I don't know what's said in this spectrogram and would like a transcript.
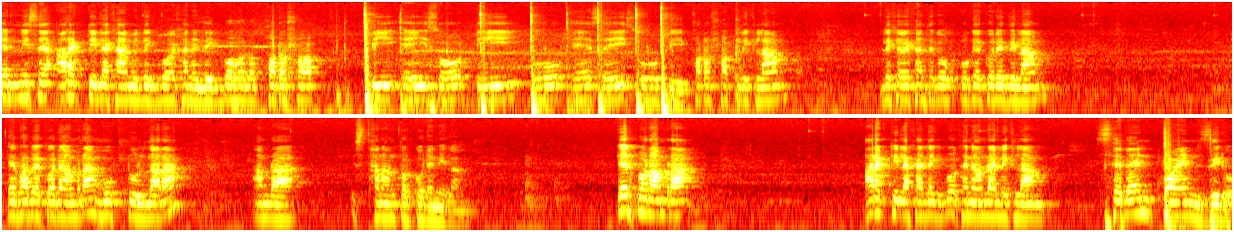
এর নিচে আরেকটি লেখা আমি লিখব, এখানে লিখব হলো Photoshop P H O T O S H O P Photoshop লিখলাম, লিখে এখান থেকে ওকে করে দিলাম। এভাবে করে আমরা মুভ টুল দ্বারা আমরা স্থানান্তর করে নিলাম। এরপর আমরা আরেকটি লেখা লিখব, এখানে আমরা লিখলাম সেভেন পয়েন্ট জিরো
